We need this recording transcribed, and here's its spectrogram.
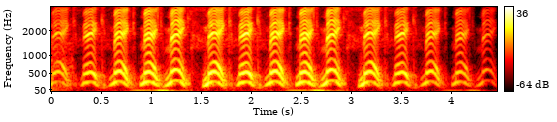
Meg, meg, meg, meg, meg, meg, meg, meg, meg, meg, meg, meg, meg, meg, meg, meg.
